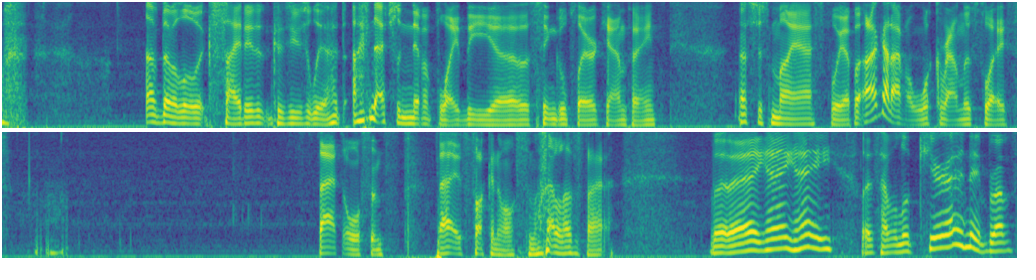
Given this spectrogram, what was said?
phone! I'm a little excited because usually I, I've actually never played the uh, single player campaign. That's just my ass for you, but I gotta have a look around this place. That's awesome. That is fucking awesome. I love that. But hey, hey, hey, let's have a look here, ain't it, bruv?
